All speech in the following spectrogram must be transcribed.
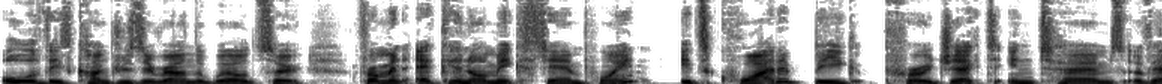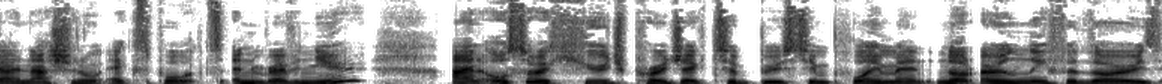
all of these countries around the world. So, from an economic standpoint, it's quite a big project in terms of our national exports and revenue, and also a huge project to boost employment, not only for those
